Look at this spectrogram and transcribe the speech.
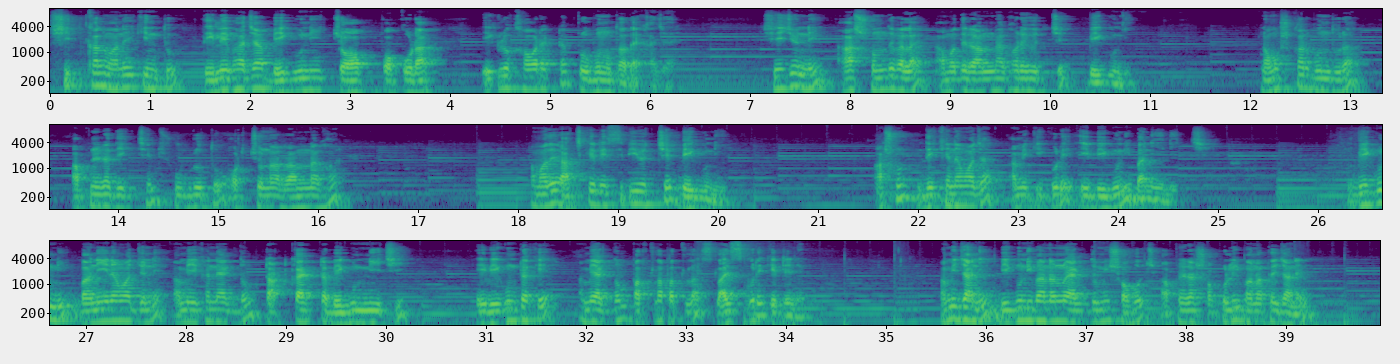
শীতকাল মানেই কিন্তু তেলে ভাজা, বেগুনি, চপ, পকোড়া এগুলো খাওয়ার একটা প্রবণতা দেখা যায়। সেই জন্যেই আজ সন্ধেবেলায় আমাদের রান্নাঘরে হচ্ছে বেগুনি। নমস্কার বন্ধুরা, আপনারা দেখছেন সুব্রত অর্চনার রান্নাঘর। আমাদের আজকের রেসিপি হচ্ছে বেগুনি। আসুন দেখে নেওয়া যাক আমি কি করে এই বেগুনি বানিয়ে নিচ্ছি। বেগুনি বানিয়ে নেওয়ার জন্য আমি এখানে একদম টাটকা একটা বেগুন নিয়েছি। এই বেগুনটাকে আমি একদম পাতলা পাতলা স্লাইস করে কেটে নেব। আমি জানি বেগুনি বানানো একদমই সহজ, আপনারা সকলেই বানাতে জানেন।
